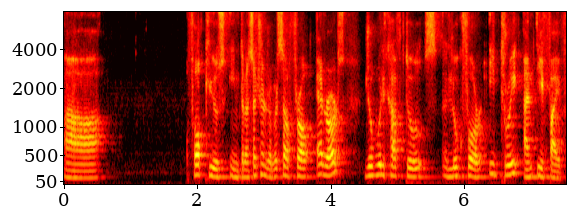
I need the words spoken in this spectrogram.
uh, focus in transaction reversal fraud errors, you will have to look for E3 and E5.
